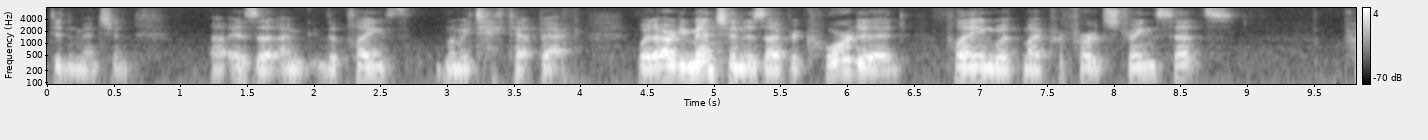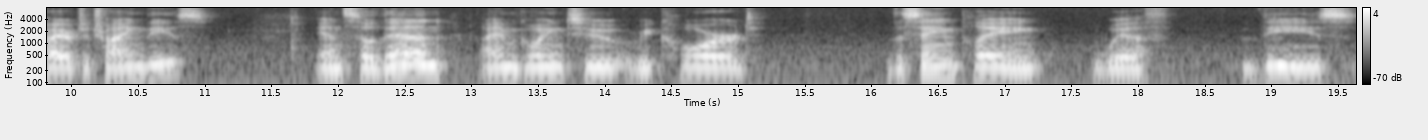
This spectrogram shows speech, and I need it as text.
didn't mention uh, is that I'm the playing, let me take that back. What I already mentioned is I've recorded playing with my preferred string sets prior to trying these. And so then I am going to record the same playing with these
